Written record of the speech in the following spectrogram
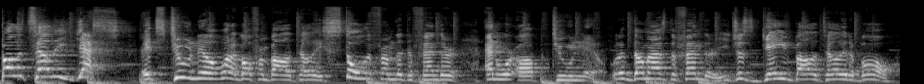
Balotelli, yes! It's 2-0. What a goal from Balotelli. Stole it from the defender, and we're up 2-0. What a dumbass defender. He just gave Balotelli the ball.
